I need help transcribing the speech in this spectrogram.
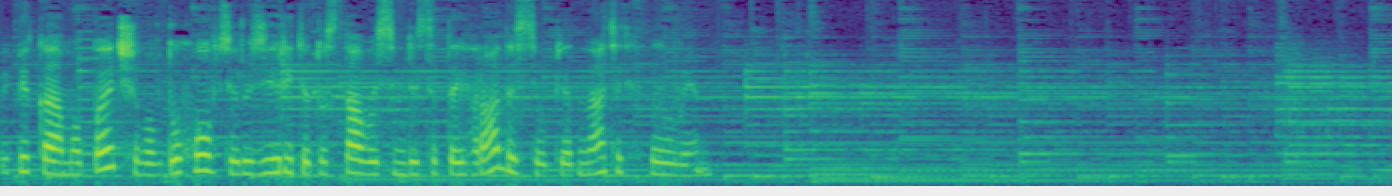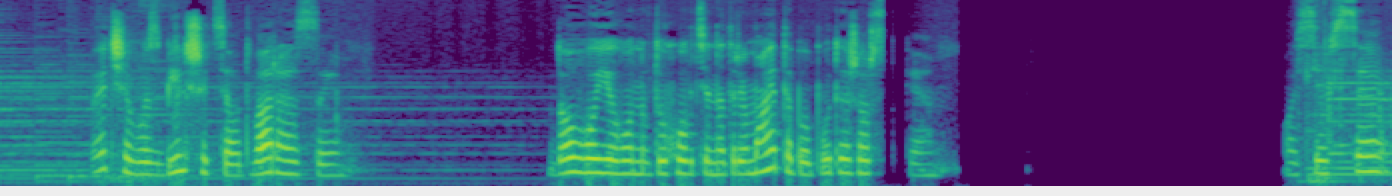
Випікаємо печиво в духовці розігріті до 180 градусів 15 хвилин. Печиво збільшиться в два рази. Довго його в духовці не тримайте, бо буде жорстке. Ось і все.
